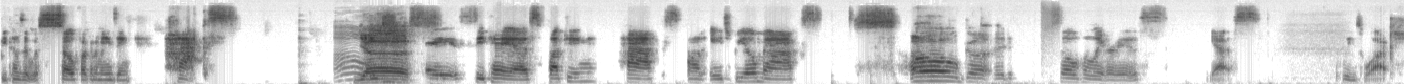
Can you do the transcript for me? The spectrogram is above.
because it was so fucking amazing. Hacks. Oh, Yes. A CKS fucking Hacks on HBO Max. So good, so hilarious. Yes, please watch.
